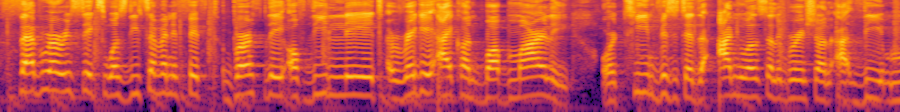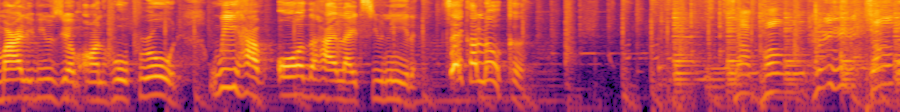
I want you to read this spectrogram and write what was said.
February 6 was the 75th birthday of the late reggae icon Bob Marley. Our team visited the annual celebration at the Marley Museum on Hope Road. We have all the highlights you need. Take a look. The concrete jungle.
